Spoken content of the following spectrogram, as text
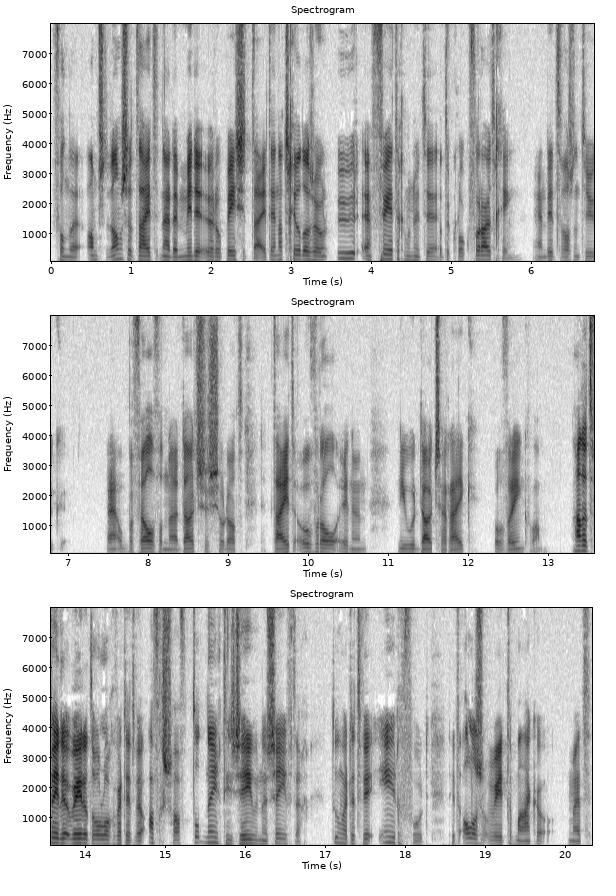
van de Amsterdamse tijd naar de Midden-Europese tijd. En dat scheelde zo'n uur en 40 minuten dat de klok vooruit ging. En dit was natuurlijk eh, op bevel van de Duitsers, zodat de tijd overal in hun nieuwe Duitse Rijk overeenkwam. Na de Tweede Wereldoorlog werd dit weer afgeschaft tot 1977. Toen werd het weer ingevoerd. Dit alles weer te maken met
